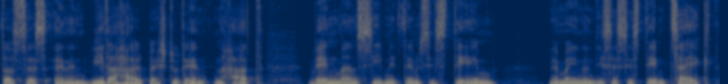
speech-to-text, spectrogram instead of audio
dass es einen Widerhall bei Studenten hat, wenn man sie mit dem System wenn man ihnen dieses System zeigt.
